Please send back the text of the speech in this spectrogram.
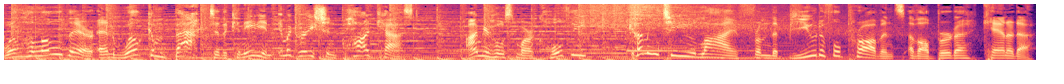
Well, hello there, and welcome back to the Canadian Immigration Podcast. I'm your host, Mark Holthe, coming to you live from the beautiful province of Alberta, Canada.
